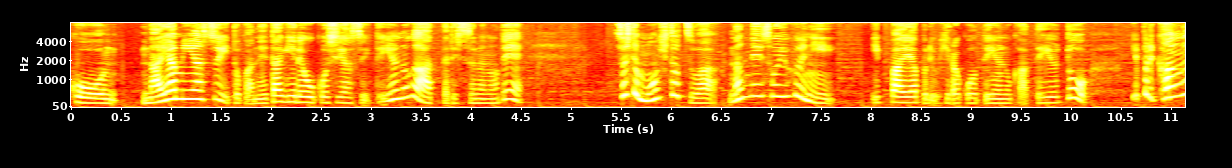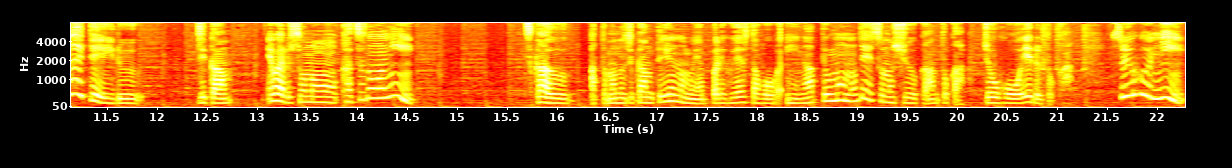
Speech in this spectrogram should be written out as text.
こう悩みやすいとかネタ切れを起こしやすいっていうのがあったりするのでそしてもう一つはなんでそういうふうにいっぱいアプリを開こうっていうのかっていうとやっぱり考えている時間いわゆるその活動に使う頭の時間っていうのもやっぱり増やした方がいいなって思うのでその習慣とか情報を得るとかそういうふうに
